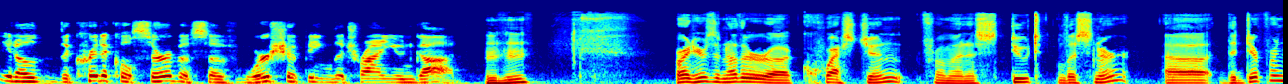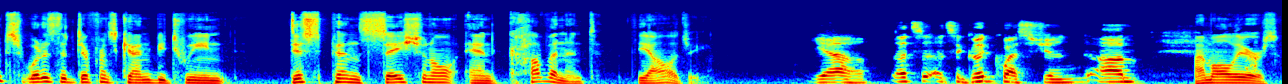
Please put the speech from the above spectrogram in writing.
you know, the critical service of worshiping the triune God. Mm-hmm. All right, here's another uh, question from an astute listener. Uh, the difference, what is the difference, Ken, between dispensational and covenant theology? Yeah, that's a, that's a good question. Um, I'm all ears.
